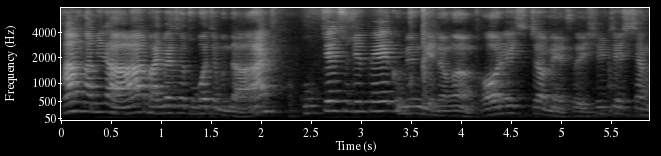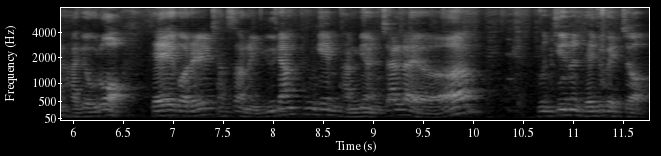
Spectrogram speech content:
다음 갑니다. 마지막에서 두 번째 문단. 국제 수집회 금융 계정은 거래 시점에서의 실제 시장 가격으로 대거래를 작성하는 유량 통계인 반면 잘라요. 그럼 뒤는 대주겠죠.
